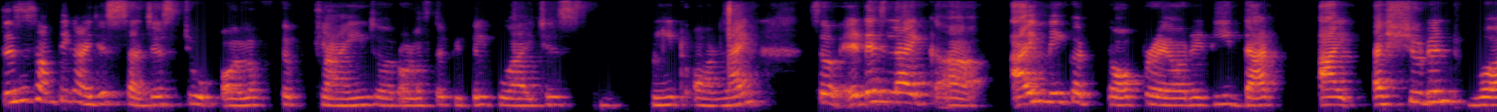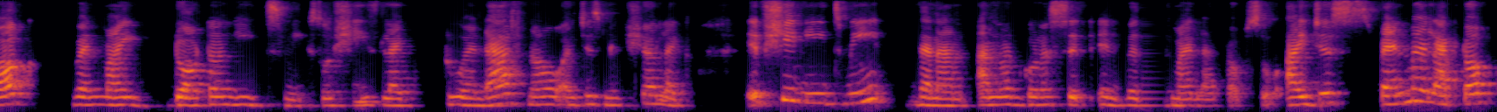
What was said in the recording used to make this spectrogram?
this is something I just suggest to all of the clients or all of the people who I just meet online. So it is like uh, I make a top priority that I I shouldn't work when my daughter needs me. So she's like two and a half now. I just make sure like if she needs me then i'm i'm not going to sit in with my laptop. So i just spend my laptop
